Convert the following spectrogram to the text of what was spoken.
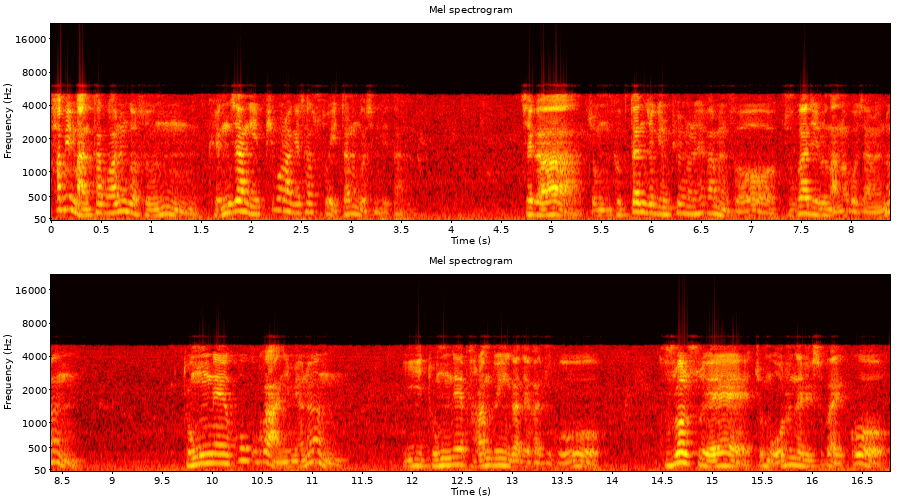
합이 많다고 하는 것은 굉장히 피곤하게 살 수도 있다는 것입니다. 제가 좀 극단적인 표현을 해가면서 두 가지로 나눠보자면은 동네 호구가 아니면은 이 동네 바람둥이가 돼가지고 구설수에 좀 오르내릴 수가 있고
